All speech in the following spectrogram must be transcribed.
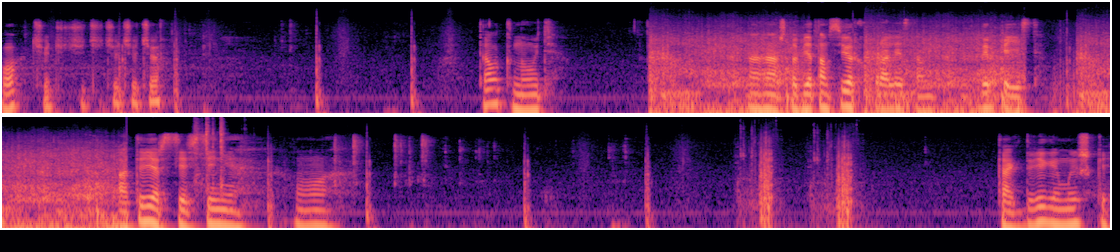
О, чу-чу-чу-чу-чу-чу. Толкнуть. Ага, чтобы я там сверху пролез, там дырка есть. Отверстие в стене. О. Так, двигай мышкой.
